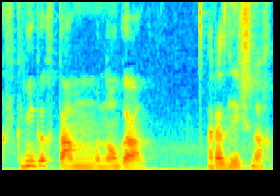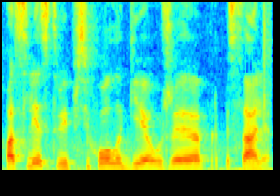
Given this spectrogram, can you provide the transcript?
в книгах там много различных последствий психологи уже прописали.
